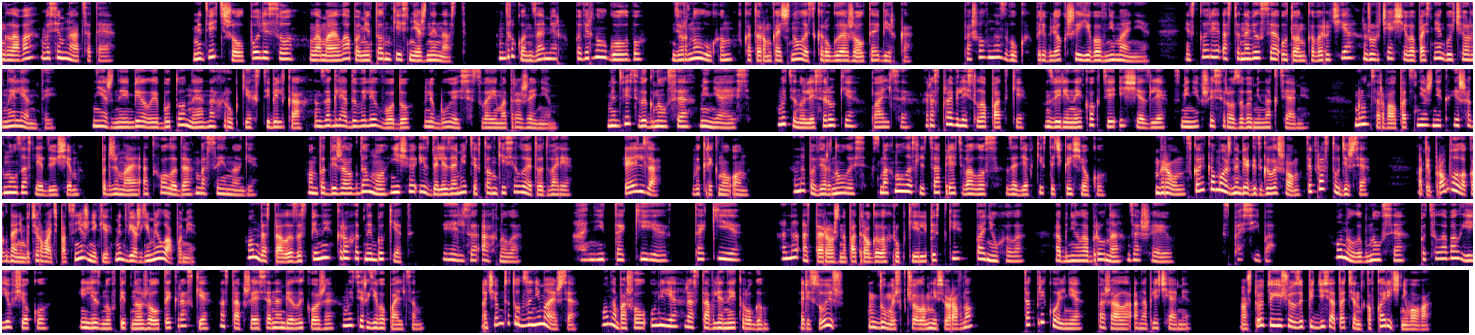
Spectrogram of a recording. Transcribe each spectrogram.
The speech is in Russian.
Глава 18 Медведь шел по лесу, ломая лапами тонкий снежный наст. Вдруг он замер, повернул голову, дернул ухом, в котором качнулась круглая желтая бирка. Пошел на звук, привлекший его внимание, и вскоре остановился у тонкого ручья, журчащего по снегу черной лентой. Нежные белые бутоны на хрупких стебельках заглядывали в воду, любуясь своим отражением. Медведь выгнулся, меняясь. Вытянулись руки, пальцы, расправились лопатки. Звериные когти исчезли, сменившись розовыми ногтями. Брун сорвал подснежник и шагнул за следующим, поджимая от холода босые ноги. Он подбежал к дому, еще издали заметив тонкий силуэт во дворе. «Эльза!» — выкрикнул он. Она повернулась, смахнула с лица прядь волос, задев кисточкой щеку. «Брун, сколько можно бегать голышом? Ты простудишься!» А ты пробовала когда-нибудь рвать подснежники медвежьими лапами?» Он достал из-за спины крохотный букет. Эльза ахнула. «Они такие, такие...» Она осторожно потрогала хрупкие лепестки, понюхала, обняла Бруна за шею. «Спасибо». Он улыбнулся, поцеловал ее в щеку и, лизнув пятно желтой краски, оставшееся на белой коже, вытер его пальцем. «А чем ты тут занимаешься?» Он обошел улья, расставленные кругом. «Рисуешь? Думаешь, пчелам не все равно?» «Так прикольнее», — пожала она плечами. «А что это еще за пятьдесят оттенков коричневого?»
